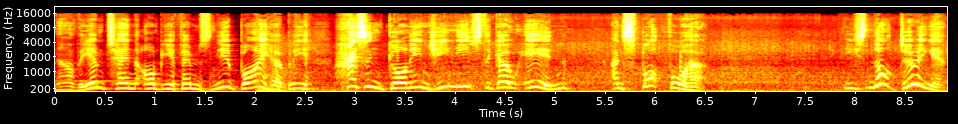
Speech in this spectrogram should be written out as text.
Now the M10 RBFM's nearby her, but he hasn't gone in. He needs to go in and spot for her. He's not doing it.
